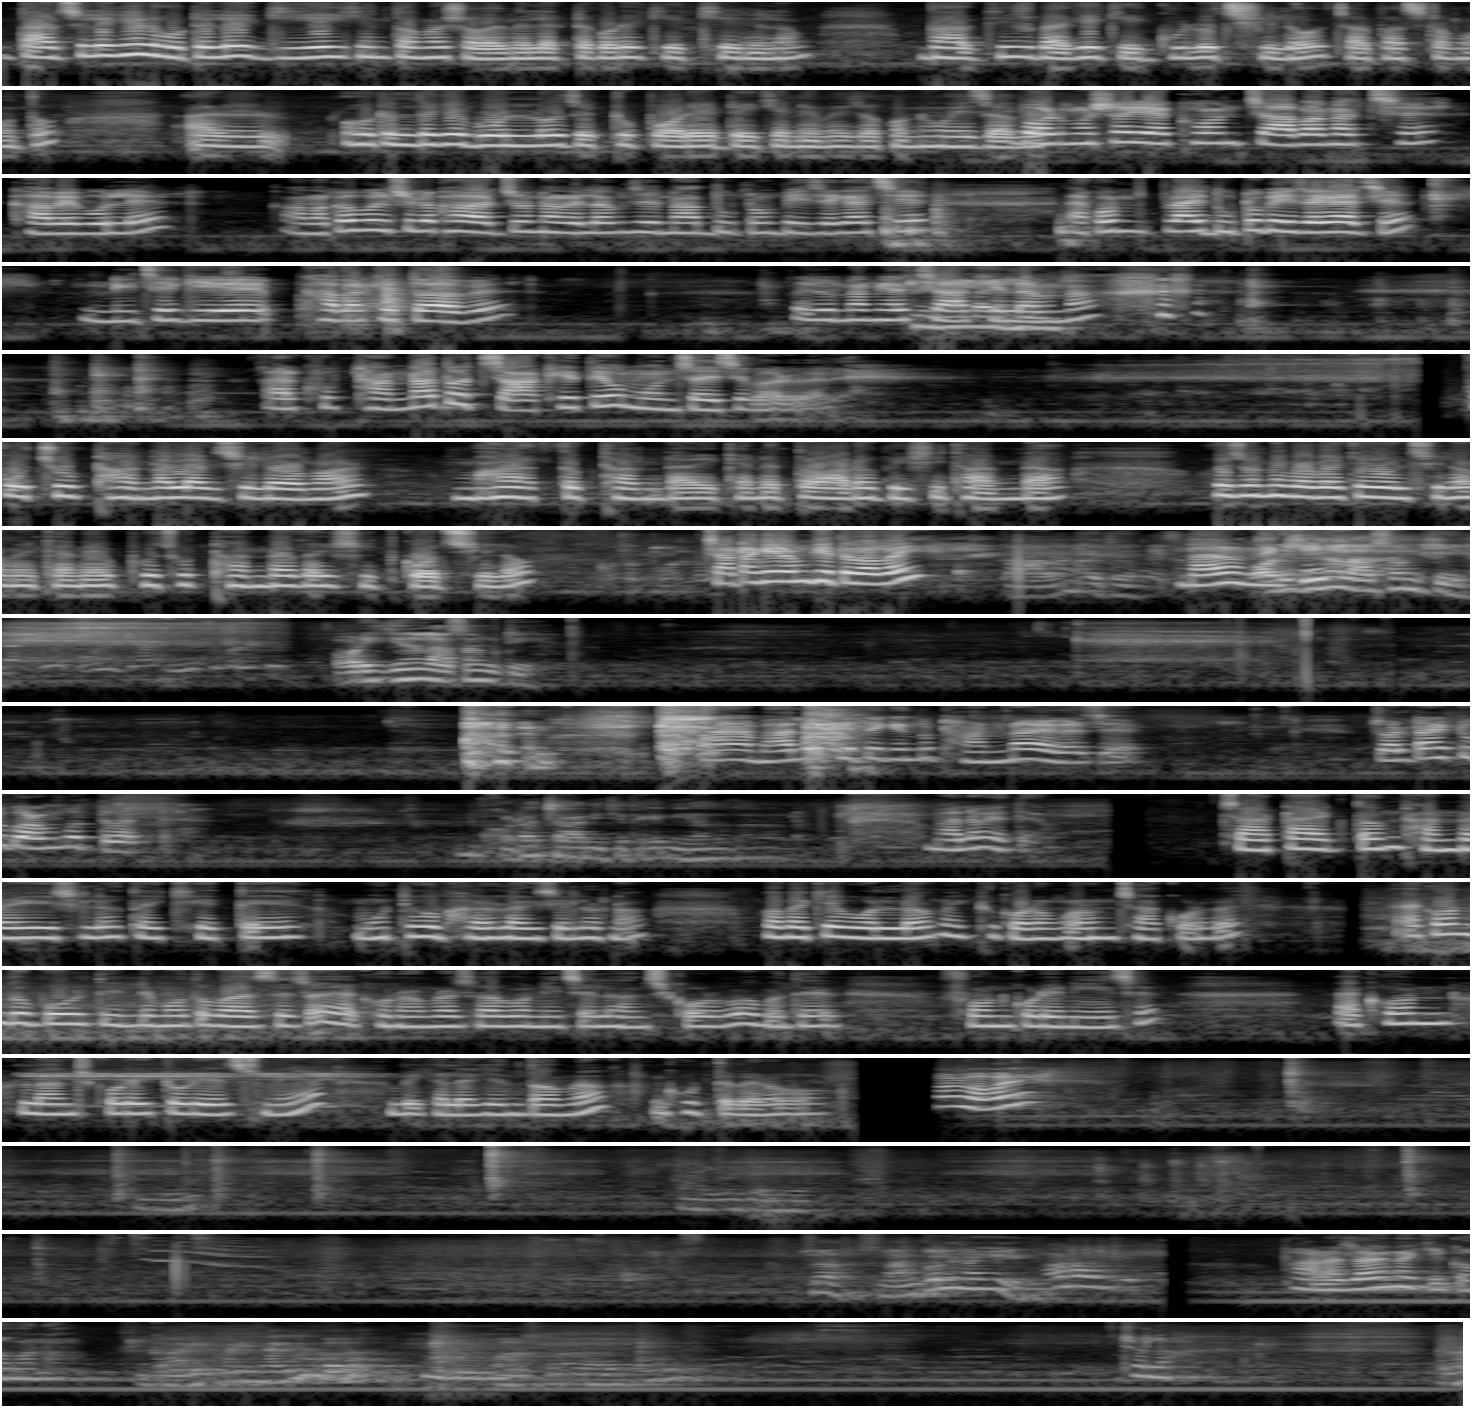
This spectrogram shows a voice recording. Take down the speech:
দার্জিলিংয়ের হোটেলে গিয়েই কিন্তু আমরা সবাই মিলে একটা করে কেক খেয়ে নিলাম। ভাগ্যিস ব্যাগে কেকগুলো ছিল চার পাঁচটা মতো। আর হোটেল থেকে বলল যে একটু পরে ডেকে নেমে যখন হয়ে যাবে। বরমশাই এখন চা বানাচ্ছে খাবে বলে। আমাকেও বলছিল খাওয়ার জন্য। বললাম যে না দুটো বেজে গেছে। এখন প্রায় দুটো বেজে গেছে। নিচে গিয়ে খাবার খেতে হবে। ওই জন্য আমি আর চা খেলাম না। আর খুব ঠান্ডা তো চা খেতেও মন চাইছে বারবারে। প্রচুর ঠান্ডা লাগছিল আমার মারাত্মক ঠান্ডা এখানে তো আরও বেশি ঠান্ডা। ওই জন্য বাবাকে বলছিলাম এখানে প্রচুর ঠান্ডা তাই শীত করছিল। চাটা কিরম খেতে বাবাই? দারুণ খেতে। দারুণ দেখি original Assam tea original Assam tea হ্যাঁ ভালো খেতে কিন্তু ঠান্ডা হয়ে গেছে। জলটা একটু গরম করতে পারতে। কটা চা নিচে থেকে নিয়ে আসো তাহলে। ভালো খেতে। চাটা একদম ঠান্ডা হয়ে গেছিল তাই খেতে মোটেও ভালো লাগছিল না। বাবাকে বললাম একটু গরম গরম চা করবে। এখন দুপুর তিনটে মতো বাজতে যায় এখন আমরা যাব নিচে লাঞ্চ করব। আমাদের ফোন করে নিয়েছে। এখন লাঞ্চ করে একটু রেস্ট নিয়ে বিকালে কিন্তু আমরা ঘুরতে বেরোবো। আর বাবাই? স্নান করলি নাকি? পারা যায় নাকি কখনো? গাড়ি ফাড়ি থাকে না বলো। পাঁচশো টাকা গাড়ি থাকে। চলো হ্যাঁ, ওরা আসো। দেখো মাথা দাম হ্যাঁ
